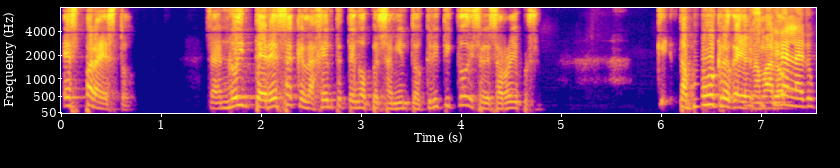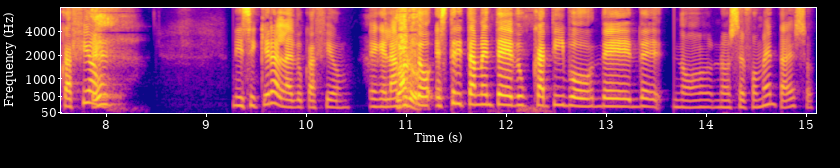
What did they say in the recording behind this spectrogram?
Es para esto. O sea, no interesa que la gente tenga un pensamiento crítico y se desarrolle. tampoco creo que haya una mala. en la educación. ¿Eh? Ni siquiera en la educación. En el ámbito estrictamente educativo de, no, no, se fomenta eso.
